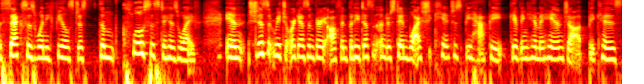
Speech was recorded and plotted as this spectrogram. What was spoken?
sex is when he feels just the closest to his wife. And she doesn't reach orgasm very often, but he doesn't understand why she can't just be happy giving him a hand job because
